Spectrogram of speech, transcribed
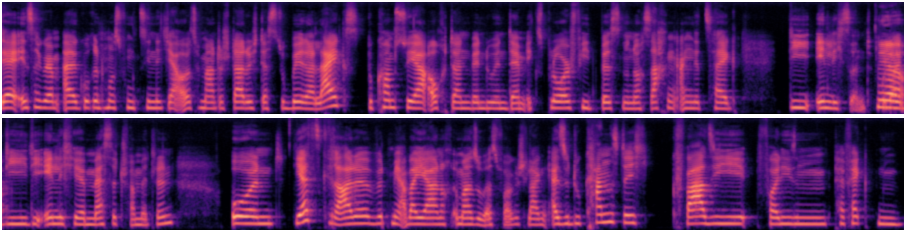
der Instagram-Algorithmus funktioniert ja automatisch dadurch, dass du Bilder likest, bekommst du ja auch dann, wenn du in deinem Explore-Feed bist, nur noch Sachen angezeigt, die ähnlich sind Ja. oder die die ähnliche Message vermitteln. Und jetzt gerade wird mir aber ja noch immer sowas vorgeschlagen. Also du kannst dich quasi vor diesem perfekten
